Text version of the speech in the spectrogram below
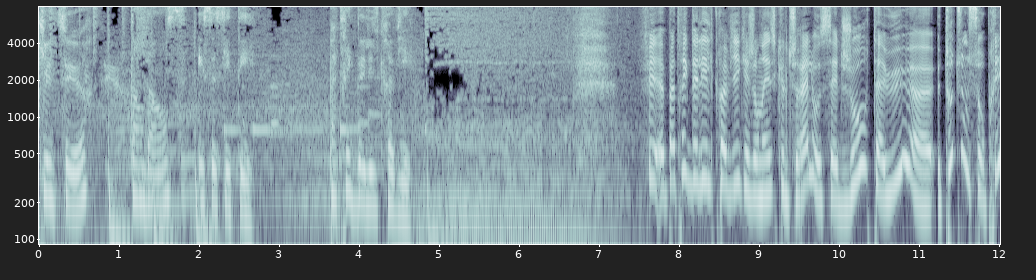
Culture, tendance et société. Patrick Delisle-Crevier. Euh, Patrick Delisle-Crevier, qui est journaliste culturel au 7 jours, tu as eu euh, toute une surprise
